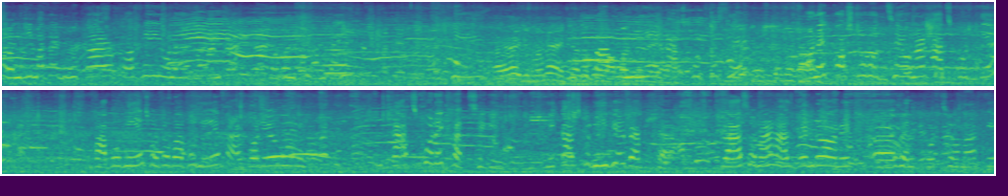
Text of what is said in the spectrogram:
চন্দ্রিমাতে ঢোকার পথেই ওনাদের দোকানটা নতুন কাজ করতেছে অনেক কষ্ট হচ্ছে ওনার কাজ করতে। বাবু নিয়ে, ছোট বাবু নিয়ে, তারপরেও কাজ করে খাচ্ছে কিন্তু। উনি কাজ করে, নিজের ব্যবসা। প্লাস ওনার হাজব্যান্ডও অনেক হেল্প করছে ওনাকে।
